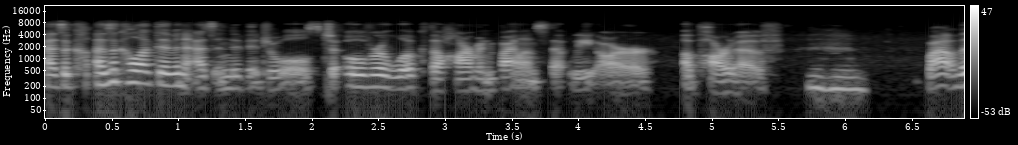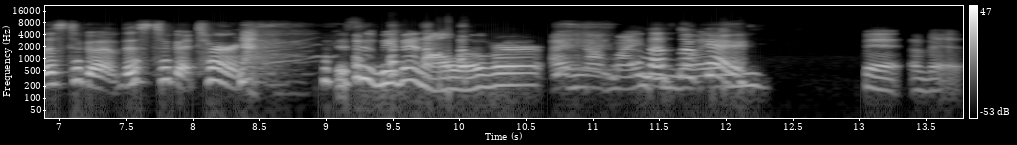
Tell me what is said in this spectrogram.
as a as a collective and as individuals to overlook the harm and violence that we are a part of. Mm-hmm. Wow, this took a this took a turn. this is we've been all over. I've not minded That's okay. bit of it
